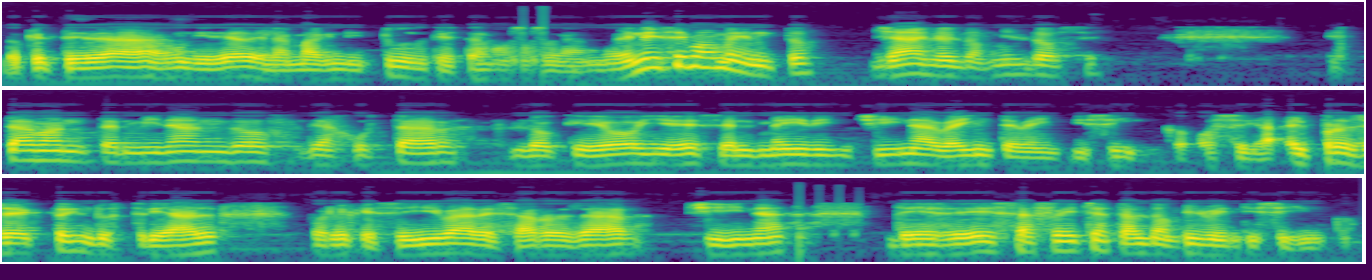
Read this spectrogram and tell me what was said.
lo que te da una idea de la magnitud que estamos hablando. En ese momento, ya en el 2012, estaban terminando de ajustar lo que hoy es el Made in China 2025, o sea, el proyecto industrial por el que se iba a desarrollar China desde esa fecha hasta el 2025.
